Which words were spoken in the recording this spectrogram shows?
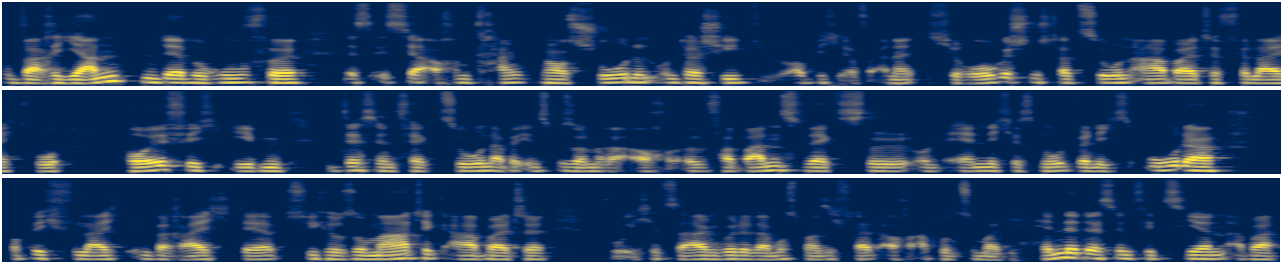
Varianten der Berufe. Es ist ja auch im Krankenhaus schon ein Unterschied, ob ich auf einer chirurgischen Station arbeite, vielleicht, wo häufig eben Desinfektion, aber insbesondere auch äh, Verbandswechsel und ähnliches notwendig ist, oder ob ich vielleicht im Bereich der Psychosomatik arbeite, wo ich jetzt sagen würde, da muss man sich vielleicht auch ab und zu mal die Hände desinfizieren, aber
